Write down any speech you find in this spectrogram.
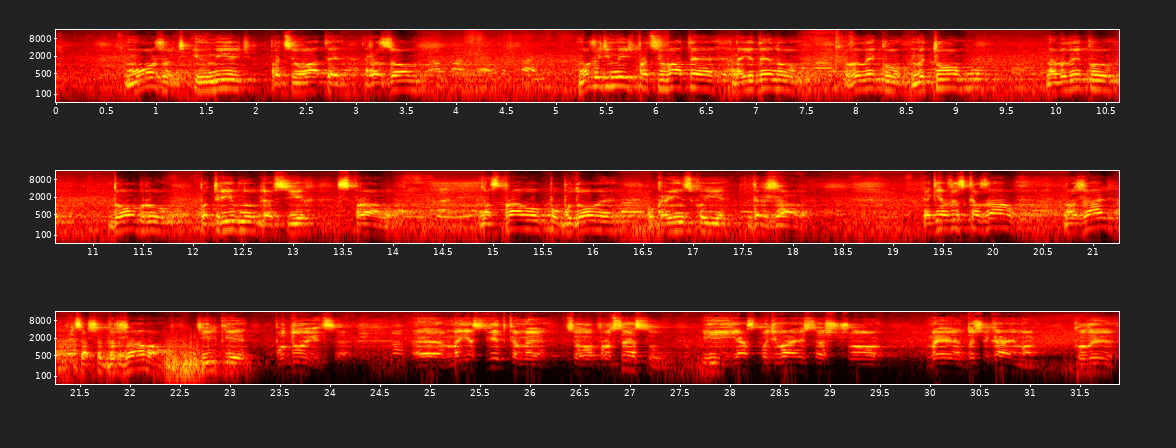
можуть і вміють працювати разом, можуть і вміють працювати на єдину велику мету, на велику добру, потрібну для всіх справу, на справу побудови української держави. Як я вже сказав, на жаль, ця ще держава тільки будується. Е, Ми є свідками цього процесу, і я сподіваюся, що ми дочекаємо, коли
